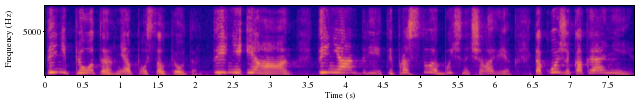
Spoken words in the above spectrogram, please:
Ты не Петр, не апостол Петр, ты не Иоанн, ты не Андрей, ты простой обычный человек, такой же, как и они.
